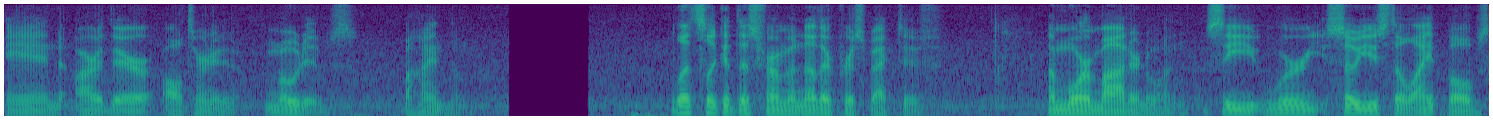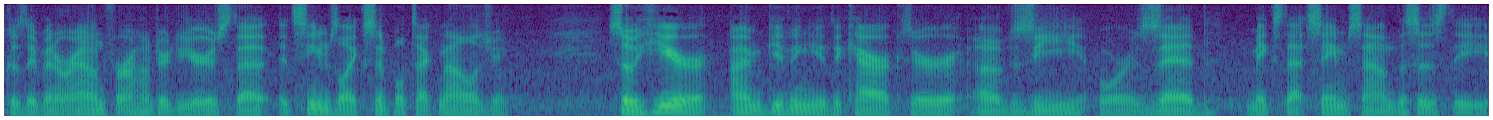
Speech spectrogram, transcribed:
and are there alternative motives behind them? Let's look at this from another perspective, a more modern one. See, we're so used to light bulbs because they've been around for a hundred years that it seems like simple technology. So here, I'm giving you the character of Z or Z, makes that same sound. This is the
